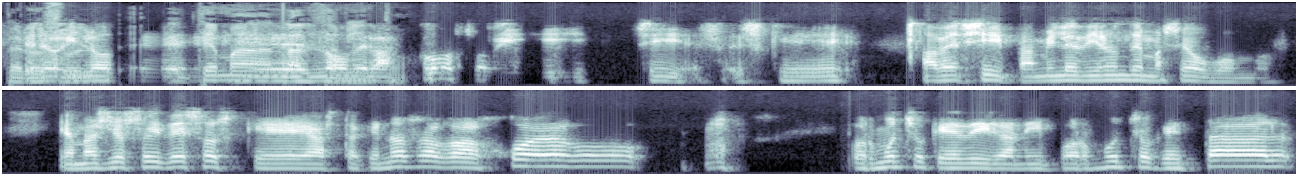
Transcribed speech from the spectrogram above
Pero, el tema eh, lo del acoso y, sí, es que a ver, sí, para mí le dieron demasiado bombo. Y además yo soy de esos que hasta que no salga el juego, por mucho que digan y por mucho que tal,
